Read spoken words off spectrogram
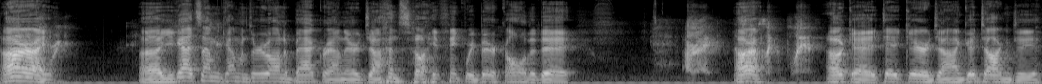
all right. Uh, you got something coming through on the background there, John. So I think we better call it a day. All right. All right. Like okay. Take care, John. Good talking to you.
